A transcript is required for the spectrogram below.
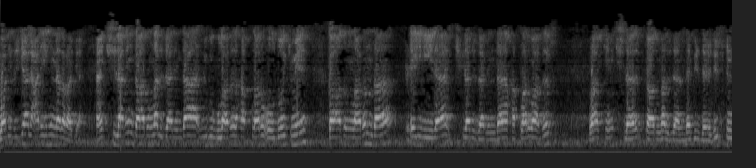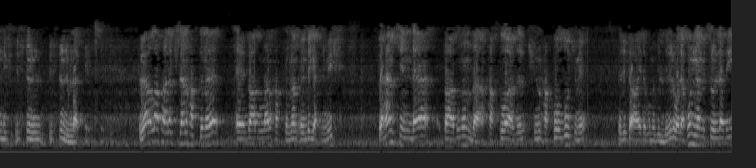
Və lirrical aleyhinne dərəcə. Yəni kişilərin qadınlar üzərində hüquqları, haqqları olduğu kimi, qadınların da eyni ilə kişilər üzərində haqqları vardır. Lakin kişilər qadınlar üzərində bir dərəcə üstünlük, üstün, üstündürlər. Və Allah Teala kişilərin haqqını e, qadınların haqqından öndə gətirmiş və həmçində qadının da haqqı vardır, kişinin haqqı olduğu kimi necə ki, ayədə bunu bildirir. ləhunlə misulləzi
